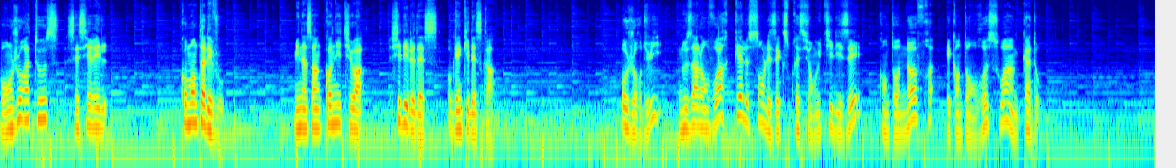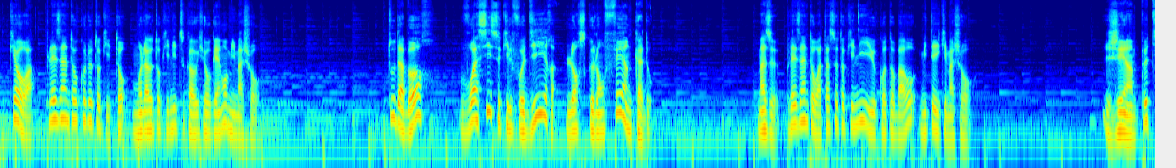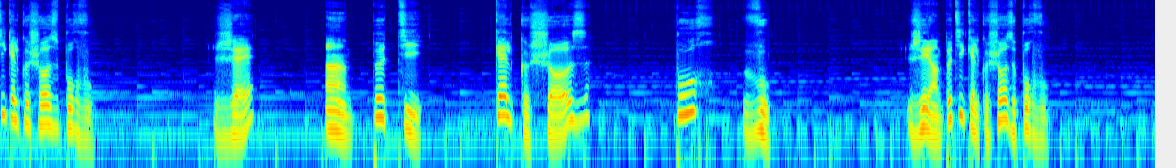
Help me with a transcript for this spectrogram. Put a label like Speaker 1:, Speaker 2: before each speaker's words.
Speaker 1: Bonjour à tous, c'est Cyril. Comment allez-vous? Minasan konnichiwa, Cyril des, au ka? Aujourd'hui, nous allons voir quelles sont les expressions utilisées quand on offre et quand on reçoit un cadeau. Kyo wa présente toki to morau tsukau hyogen o mimashou. Tout d'abord, voici ce qu'il faut dire lorsque l'on fait un cadeau. まず、プレゼントを渡すときに言う言葉を見ていきましょう。J'ai un petit quelque chose pour vous. J'ai un petit quelque chose pour vous. J'ai un petit quelque chose pour vous.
